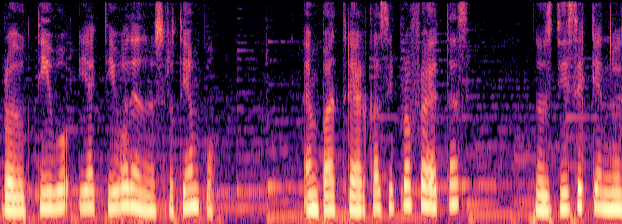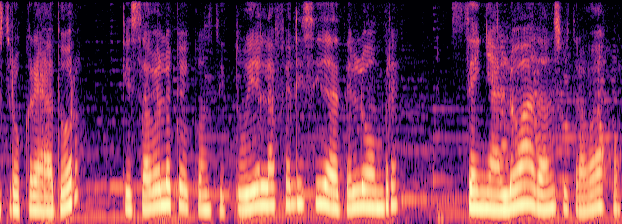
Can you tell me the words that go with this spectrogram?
productivo y activo de nuestro tiempo. En Patriarcas y Profetas nos dice que nuestro Creador que sabe lo que constituye la felicidad del hombre, señaló a Adán su trabajo.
